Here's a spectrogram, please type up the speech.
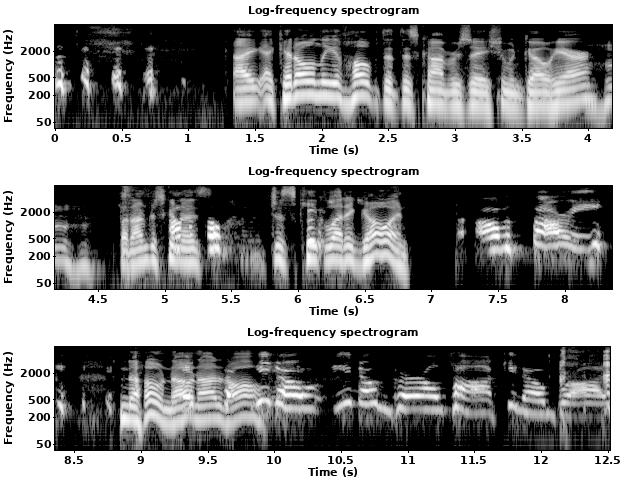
I, I could only have hoped that this conversation would go here, but I'm just gonna Oh, just keep let it going. oh, sorry. No, no, not at all. You know, you know, girl talk. You know, bras.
